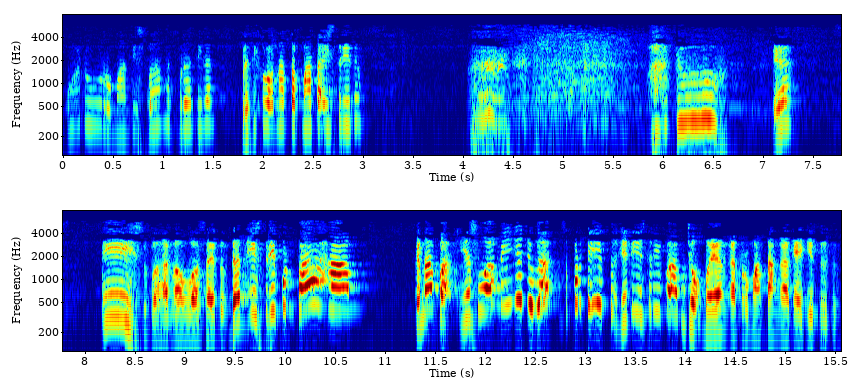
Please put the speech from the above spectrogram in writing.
waduh romantis banget berarti kan. Berarti kalau natap mata istri itu. waduh. Ya. Ih, subhanallah saya itu. Dan istri pun paham. Kenapa? Ya suaminya juga seperti itu. Jadi istri paham. Coba bayangkan rumah tangga kayak gitu tuh.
